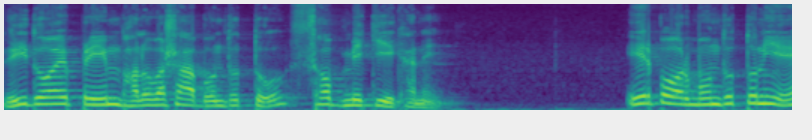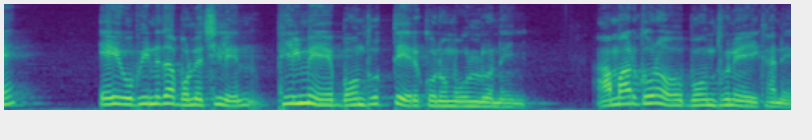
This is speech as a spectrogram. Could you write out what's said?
হৃদয়, প্রেম, ভালোবাসা, বন্ধুত্ব সব মেকি এখানে। এরপর বন্ধুত্ব নিয়ে এই অভিনেতা বলেছিলেন, ফিল্মে বন্ধুত্বের কোনো মূল্য নেই। আমার কোনো বন্ধু নেই এখানে।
